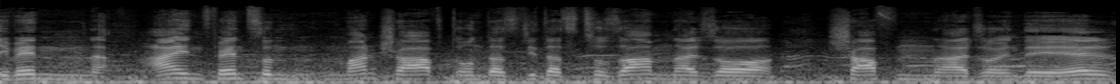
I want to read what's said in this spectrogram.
die werden ein Fans und Mannschaft und dass die das zusammen also schaffen, also in DL.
